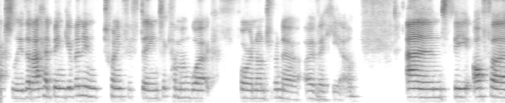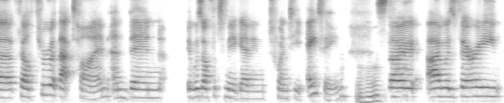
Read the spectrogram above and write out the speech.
actually that i had been given in 2015 to come and work for an entrepreneur over here and the offer fell through at that time and then it was offered to me again in 2018 Mhm. so I was very,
